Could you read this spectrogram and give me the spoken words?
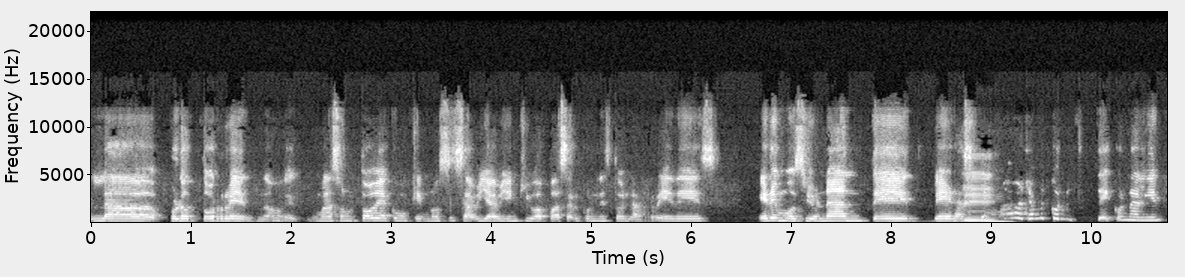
la proto-red, ¿no? Eh, más o todavía como que no se sabía bien qué iba a pasar con esto de las redes. Era emocionante ver así, ah, ya me conecté con alguien.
